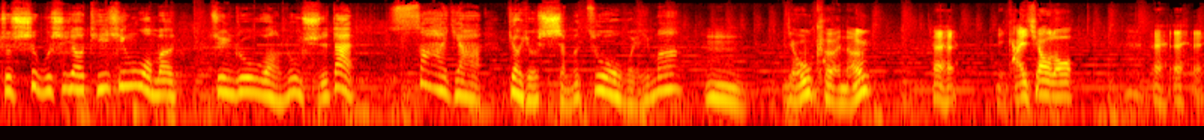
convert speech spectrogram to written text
这是不是要提醒我们，进入网络时代，萨亚要有什么作为吗？嗯，有可能。嘿嘿，你开窍喽。嘿嘿嘿，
